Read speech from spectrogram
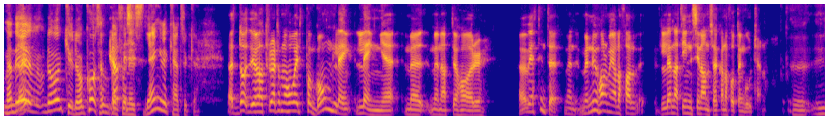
men det, det var kul. Det var konstigt att det Grattis. funnits längre kan jag tycka. Jag tror att de har varit på gång läng- länge, men, att det har... Jag vet inte, men, men nu har de i alla fall lämnat in sin ansökan och fått den godkänd. Uh,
